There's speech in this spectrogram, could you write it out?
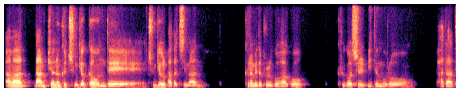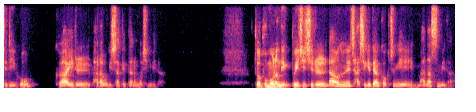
아마 남편은 그 충격 가운데 충격을 받았지만 그럼에도 불구하고 그것을 믿음으로 받아들이고 그 아이를 바라보기 시작했다는 것입니다. 두 부모는 VCC를 낳은 후에 자식에 대한 걱정이 많았습니다.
